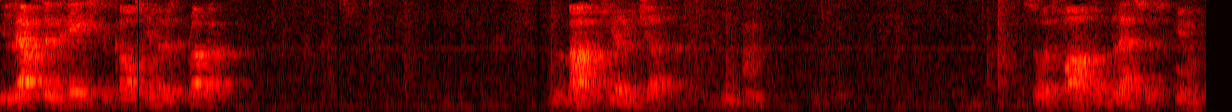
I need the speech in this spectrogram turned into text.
He left in haste because him and his brother were about to kill each other. So his father blesses him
